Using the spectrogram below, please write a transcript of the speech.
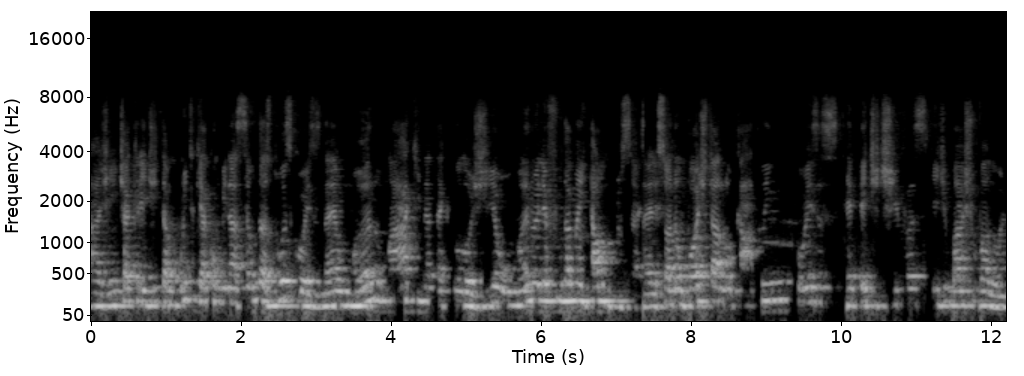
A gente acredita muito que a combinação das duas coisas, né? Humano, máquina, tecnologia, o humano ele é fundamental no processo. Né? Ele só não pode estar alocado em coisas repetitivas e de baixo valor.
